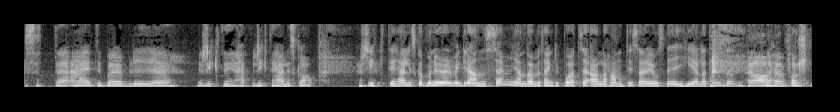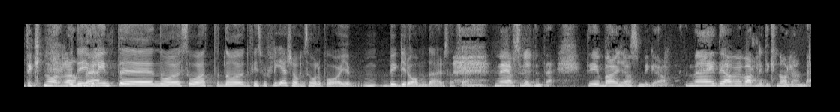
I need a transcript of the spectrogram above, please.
så att, äh, det börjar bli eh, riktig, riktig härligskap. Riktig härligskap. Men hur är det med grannsämjan då med tanke på att här, alla hantisar är hos dig hela tiden? Ja, jag har fått lite knorrande. Och det är väl inte nå- så att nå- det finns väl fler som håller på och bygger om där så att säga? Nej, absolut inte. Det är bara jag som bygger om. Nej, det har väl varit lite knorrande.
